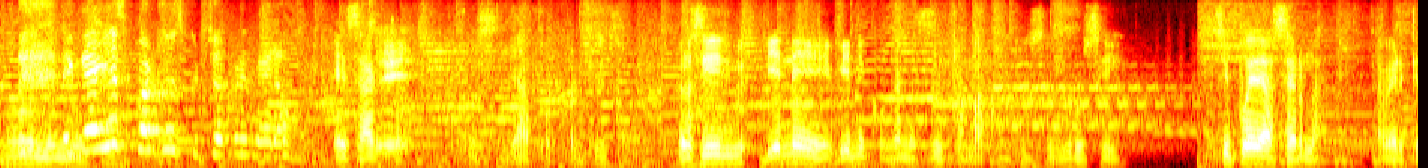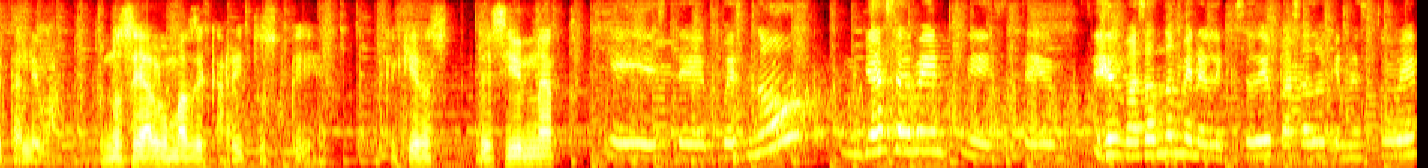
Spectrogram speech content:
no, no. En Gallo Sport lo escuchó primero. Exacto. Sí. Entonces, ya, por eso. Pero sí, viene, viene con ganas ese chamaco, entonces seguro sí. Sí puede hacerla. A ver qué tal le va. Pues no sé, algo más de carritos que, que quieras decir, Nat. Este, pues no, ya saben, este, basándome en el episodio pasado que no estuve,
